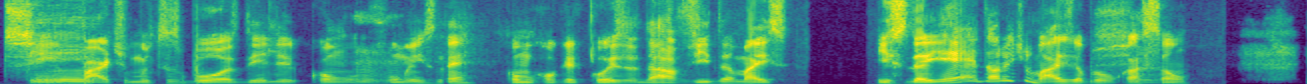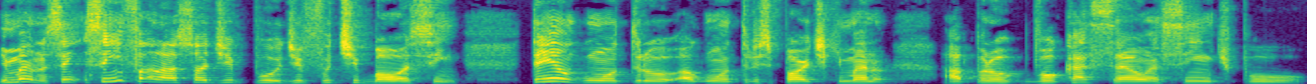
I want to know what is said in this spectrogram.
Sim. Tem parte muitas boas dele, como Uhum. ruins, né? Como qualquer coisa da vida, mas isso daí é da hora demais, a provocação. E, mano, sem, sem falar só de, de futebol, assim, tem algum outro, algum outro esporte que, mano, a provocação, assim, tipo,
